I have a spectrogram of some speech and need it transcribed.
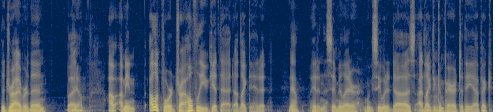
the driver then. But Yeah. I, I mean, I look forward to try. Hopefully, you get that. I'd like to hit it, Yeah. hit it in the simulator. We can see what it does. I'd like to Mhm. compare it to the Epic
